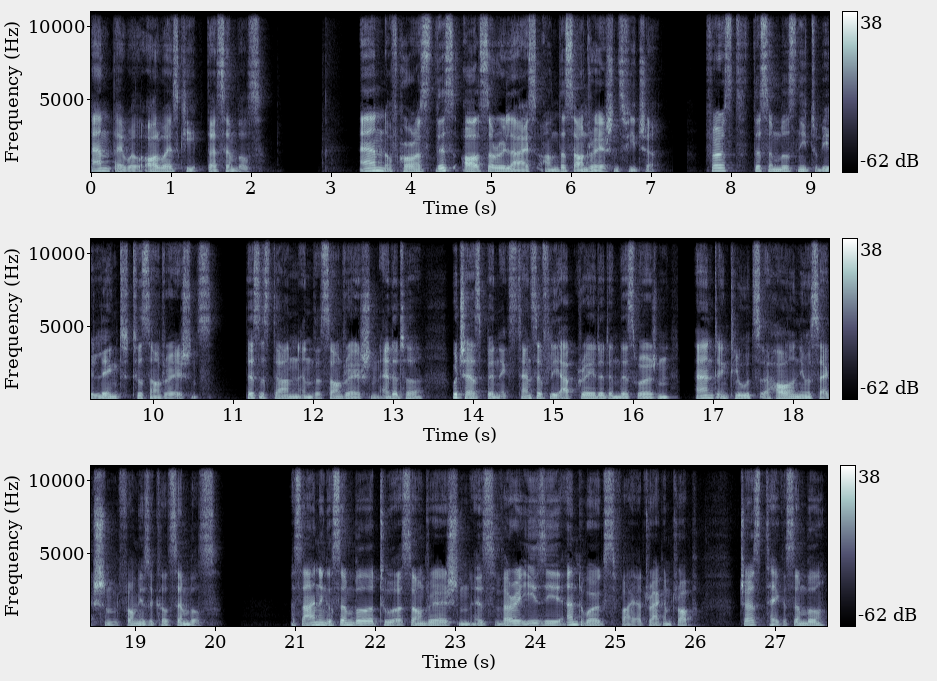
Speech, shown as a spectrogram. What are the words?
and they will always keep their symbols. And of course, this also relies on the sound variations feature. First, the symbols need to be linked to sound variations. This is done in the sound variation editor, which has been extensively upgraded in this version and includes a whole new section for musical symbols. Assigning a symbol to a sound variation is very easy and works via drag and drop. Just take a symbol,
